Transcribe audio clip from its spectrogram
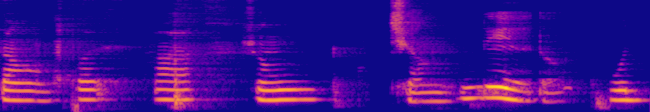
上会发生强烈的温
